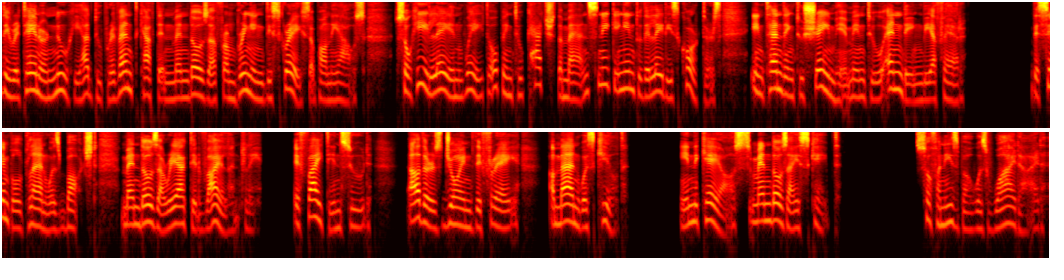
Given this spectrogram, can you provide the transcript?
The retainer knew he had to prevent Captain Mendoza from bringing disgrace upon the house, so he lay in wait hoping to catch the man sneaking into the lady's quarters, intending to shame him into ending the affair. The simple plan was botched. Mendoza reacted violently. A fight ensued. Others joined the fray. A man was killed. In the chaos, Mendoza escaped. Sofonisba was wide-eyed.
